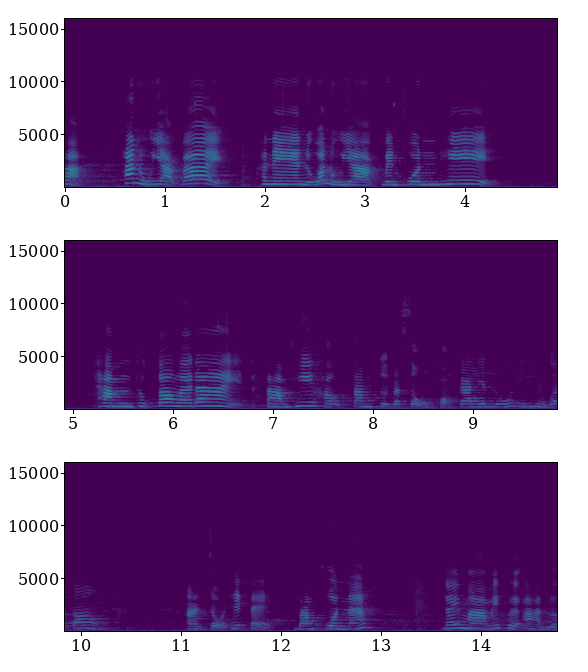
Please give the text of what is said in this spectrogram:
ค่ะ ถ้าหนูอยากได้คะแนนหรือว่าหนูอยากเป็นคนที่ทำถูกต้องและได้ ตามที่เขาตามจุดประสงค์ของการเรียนรู้นี้หนูก็ต้องอ่านโจทย์ให้แตกบางคนนะ ได้มาไม่เคยอ่านเล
